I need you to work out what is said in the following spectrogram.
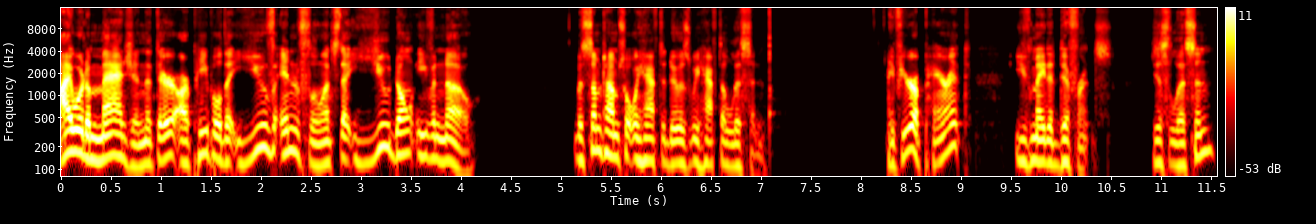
I would imagine that there are people that you've influenced that you don't even know. But sometimes what we have to do is we have to listen. If you're a parent, you've made a difference. Just listen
